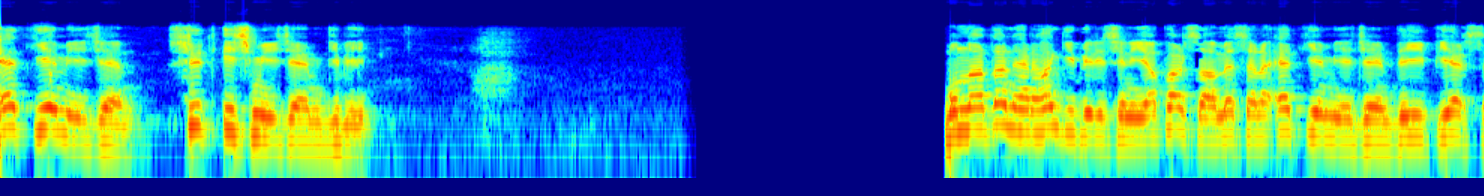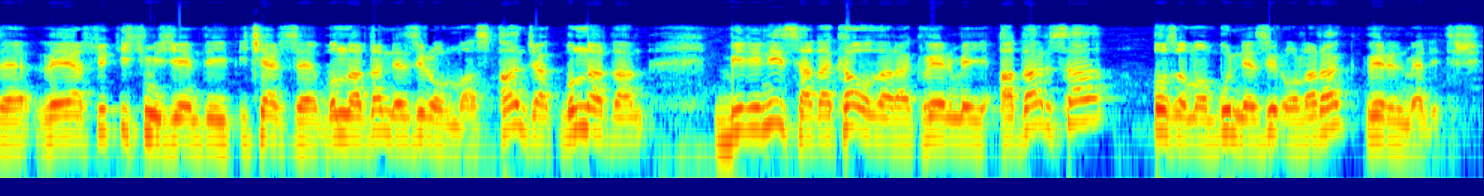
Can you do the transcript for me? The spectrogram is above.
et yemeyeceğim, süt içmeyeceğim gibi. Bunlardan herhangi birisini yaparsa mesela et yemeyeceğim deyip yerse veya süt içmeyeceğim deyip içerse bunlardan nezir olmaz. Ancak bunlardan birini sadaka olarak vermeyi adarsa o zaman bu nezir olarak verilmelidir.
